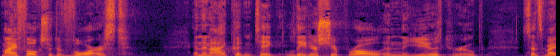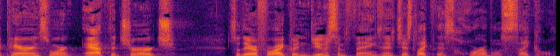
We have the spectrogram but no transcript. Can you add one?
my folks are divorced, and then I couldn't take leadership role in the youth group since my parents weren't at the church. So therefore, I couldn't do some things, and it's just like this horrible cycle.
